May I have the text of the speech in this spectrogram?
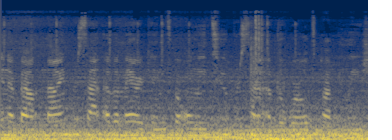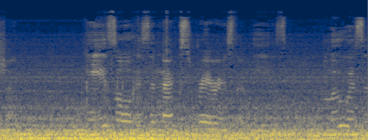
in about 9% of Americans, but only 2% of the world's population. Hazel is the next rarest of these. Blue is the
